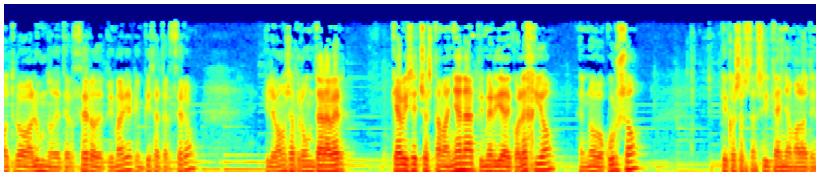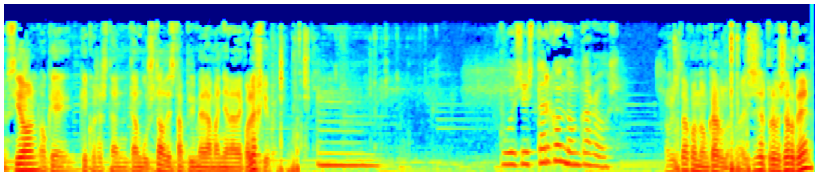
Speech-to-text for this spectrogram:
otro alumno de tercero de primaria que empieza tercero, y le vamos a preguntar a ver qué habéis hecho esta mañana, el primer día de colegio, el nuevo curso, qué cosas así te han llamado la atención o qué, qué cosas te han, te han gustado de esta primera mañana de colegio. Mm, Pues estar con don Carlos. Habéis estado con don Carlos, ¿no? Ese es el profesor de...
